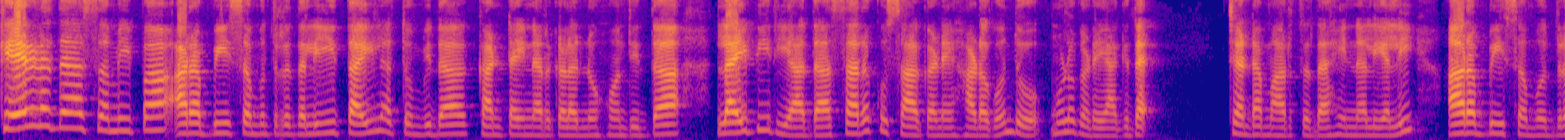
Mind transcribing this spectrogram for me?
ಕೇರಳದ ಸಮೀಪ ಅರಬ್ಬಿ ಸಮುದ್ರದಲ್ಲಿ ತೈಲ ತುಂಬಿದ ಕಂಟೈನರ್ಗಳನ್ನು ಹೊಂದಿದ್ದ ಲೈಬೀರಿಯಾದ ಸರಕು ಸಾಗಣೆ ಹಡಗೊಂದು ಮುಳುಗಡೆಯಾಗಿದೆ. ಚಂಡಮಾರುತದ ಹಿನ್ನೆಲೆಯಲ್ಲಿ ಅರಬ್ಬಿ ಸಮುದ್ರ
